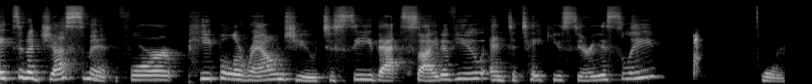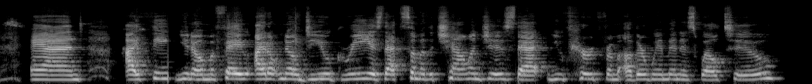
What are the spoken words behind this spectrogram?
it's an adjustment for people around you to see that side of you and to take you seriously Yes. and I think, you know, Mafe, I don't know, do you agree? Is that some of the challenges that you've heard from other women as well, too?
